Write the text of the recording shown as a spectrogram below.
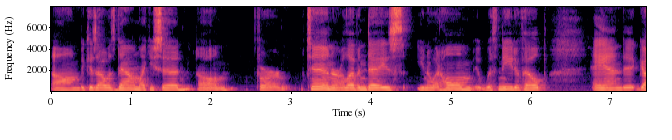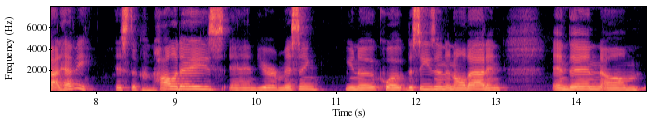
um, because I was down, like you said, um, for ten or eleven days, you know, at home with need of help, and it got heavy it's the mm. holidays and you're missing you know quote the season and all that and and then um,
